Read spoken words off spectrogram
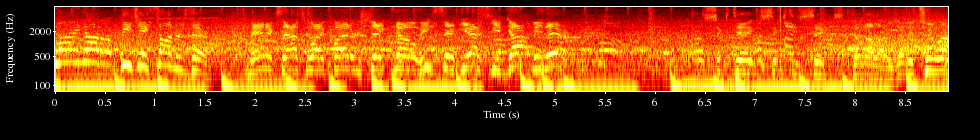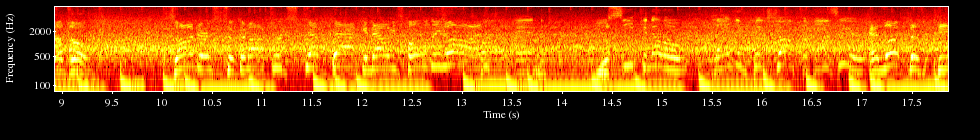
flying out on BJ Saunders there. Mannix asked why fighters shake no. He said, yes, you got me there. 68-66 Canelo. He's only two rounds up. Saunders took an awkward step back, and now he's holding on. And You see Canelo landing big shots like he's here. And look, the, the,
